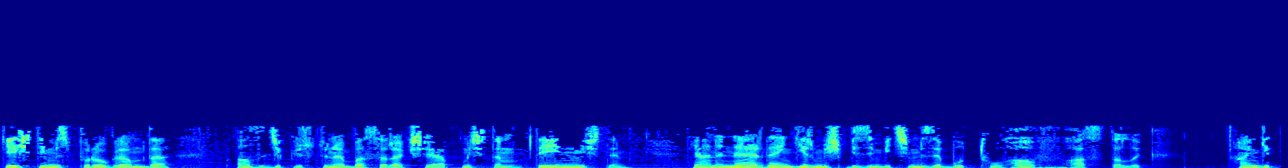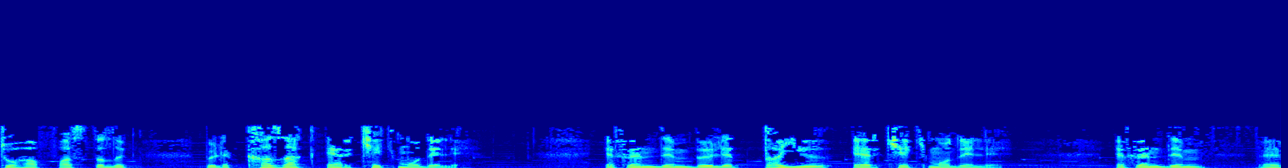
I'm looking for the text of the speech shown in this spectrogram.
Geçtiğimiz programda azıcık üstüne basarak şey yapmıştım, değinmiştim. Yani nereden girmiş bizim içimize bu tuhaf hastalık? Hangi tuhaf hastalık? Böyle kazak erkek modeli. Efendim böyle dayı erkek modeli. Efendim e,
